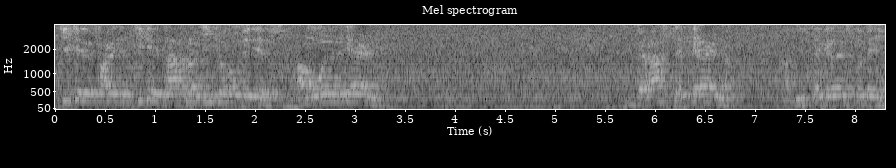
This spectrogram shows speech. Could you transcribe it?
O que, que Ele faz, o que, que Ele dá para mim que eu não mereço? Amor eterno. Graça eterna. A lista é grande também.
